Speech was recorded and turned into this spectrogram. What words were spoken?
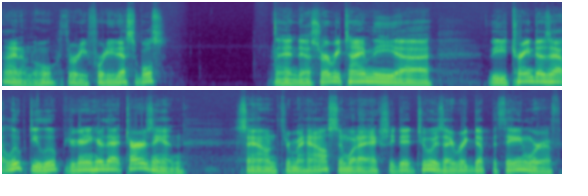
I don't know 30, 40 decibels. And uh, so every time the uh, the train does that loop de loop, you're going to hear that Tarzan sound through my house. And what I actually did too is I rigged up a thing where if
